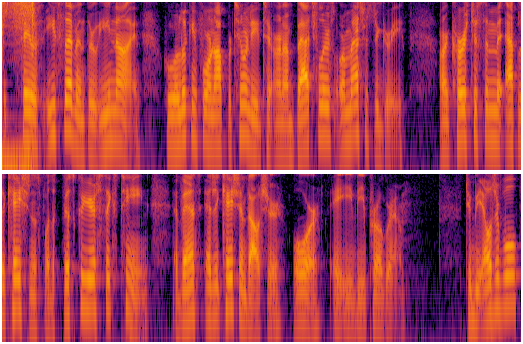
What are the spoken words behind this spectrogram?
Sailors E7 through E9 who are looking for an opportunity to earn a bachelor's or master's degree are encouraged to submit applications for the fiscal year 16 Advanced Education Voucher or AEV program. To be eligible,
